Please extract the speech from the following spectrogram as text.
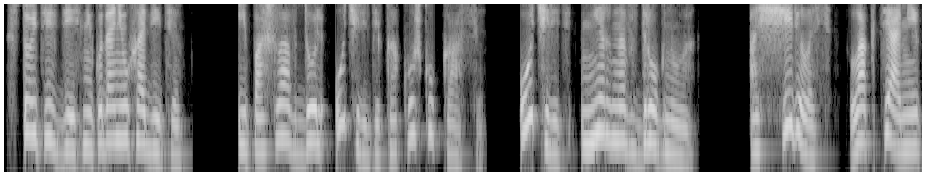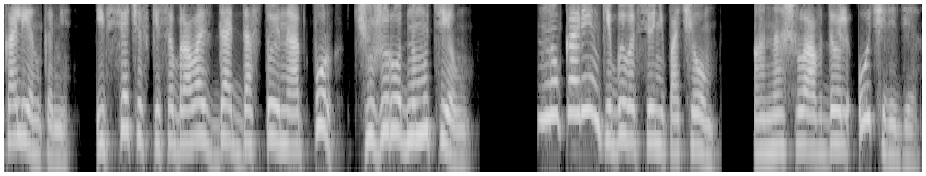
Стойте здесь, никуда не уходите и пошла вдоль очереди к окошку кассы. Очередь нервно вздрогнула, ощерилась локтями и коленками и всячески собралась дать достойный отпор чужеродному телу. Но Каринке было все нипочем. Она шла вдоль очереди,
